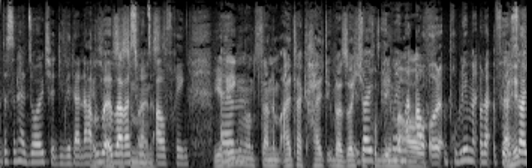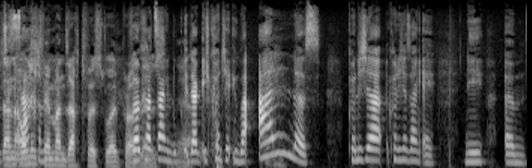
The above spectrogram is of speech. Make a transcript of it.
das sind halt solche, die wir dann haben, Ich über, weiß, über was wir uns aufregen. Wir Ähm, regen uns dann im Alltag halt über solche solche Probleme, auf. Oder Probleme oder für Da hilft solche dann auch Sachen. nicht, wenn man sagt First World Ich Problems. wollte gerade sagen, du, ja. da, ich könnte ja über alles, könnte ich ja, könnte ich ja sagen, ey, nee, ähm,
